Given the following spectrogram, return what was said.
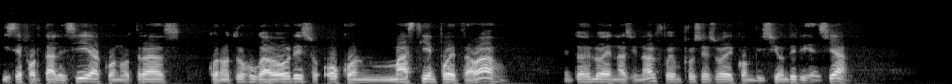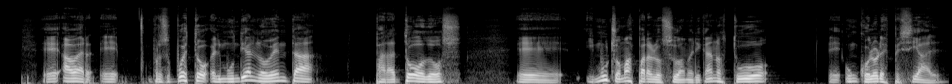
y se fortalecía con otras con otros jugadores o con más tiempo de trabajo. Entonces lo de Nacional fue un proceso de convicción dirigencial. Eh, a ver, eh, por supuesto, el Mundial 90 para todos eh, y mucho más para los sudamericanos tuvo un color especial.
